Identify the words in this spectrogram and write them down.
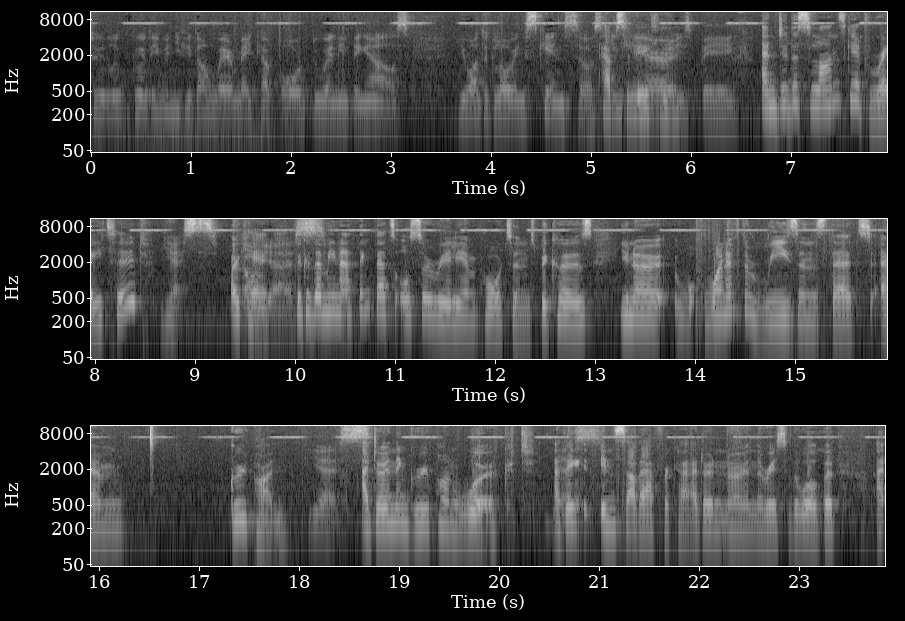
to look good even if you don't wear makeup or do anything else. You want a glowing skin, so skincare Absolutely. is big. And do the salons get rated? Yes. Okay, Oh, yes. because I mean, I think that's also really important because you know w- one of the reasons that um, Groupon, yes. I don't think Groupon worked. I think Yes. in South Africa, I don't know in the rest of the world, but I,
